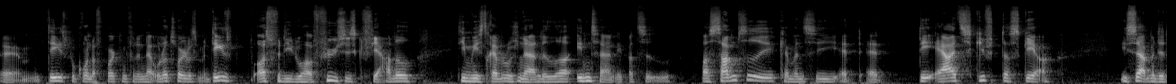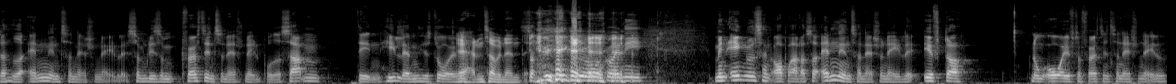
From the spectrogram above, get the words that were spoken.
Øhm, dels på grund af frygten for den her undertrykkelse, men dels også fordi du har fysisk fjernet de mest revolutionære ledere internt i partiet. Og samtidig kan man sige, at, at det er et skift, der sker, især med det, der hedder anden internationale, som ligesom første internationale bryder sammen. Det er en helt anden historie. Ja, den tager vi en anden dag. Som vi ikke gå ind i. Men Engels han opretter så anden internationale efter nogle år efter første internationale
